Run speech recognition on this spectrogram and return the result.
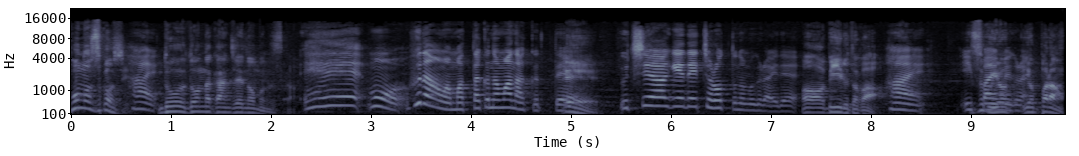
ほんの少し、はい。どうどんな感じで飲むんですか？えー、もう普段は全く飲まなくって、え打ち上げでちょろっと飲むぐらいで。ああビールとか。はい。一すぐよ杯目ぐらい。酔っ払うん？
